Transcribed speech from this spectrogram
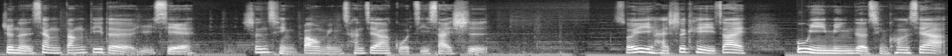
就能向当地的羽协申请报名参加国际赛事。所以还是可以在不移民的情况下，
